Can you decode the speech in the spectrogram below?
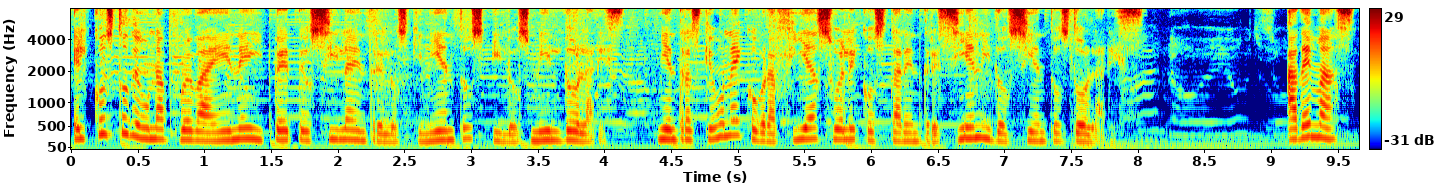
el costo de una prueba NIPT oscila entre los 500 y los 1000 dólares, mientras que una ecografía suele costar entre 100 y 200 dólares. Además,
